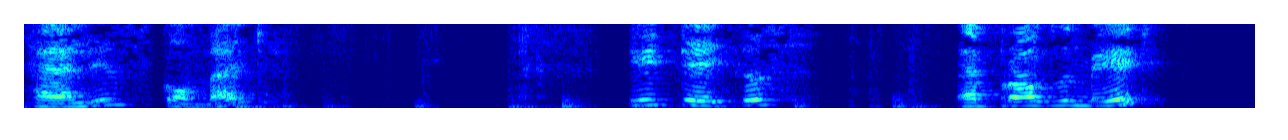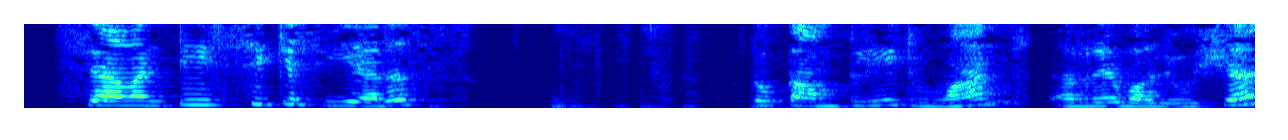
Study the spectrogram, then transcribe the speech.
Halley's comet. It takes approximate 76 years to complete one revolution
